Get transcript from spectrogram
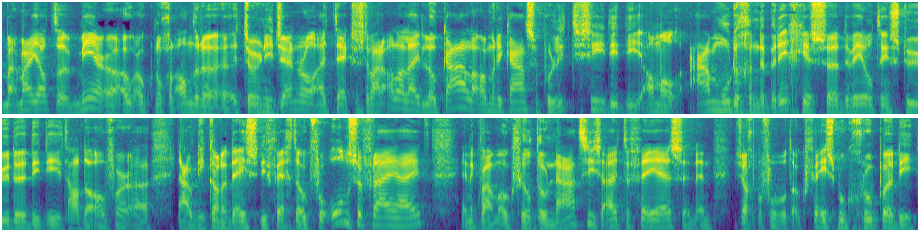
maar, maar je had meer, ook, ook, nog een andere attorney general uit Texas. Er waren allerlei lokale Amerikaanse politici die, die allemaal aanmoedigende berichtjes de wereld instuurden. Die, die het hadden over, nou, die Canadezen die vechten ook voor onze vrijheid. En er kwamen ook veel donaties uit de VS. En, en je zag bijvoorbeeld ook Facebookgroepen die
